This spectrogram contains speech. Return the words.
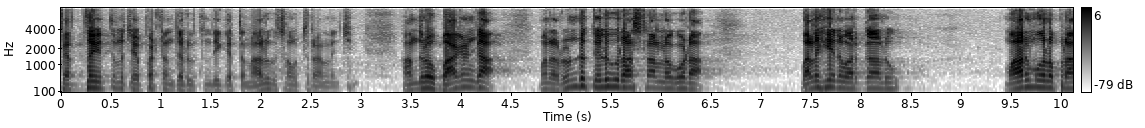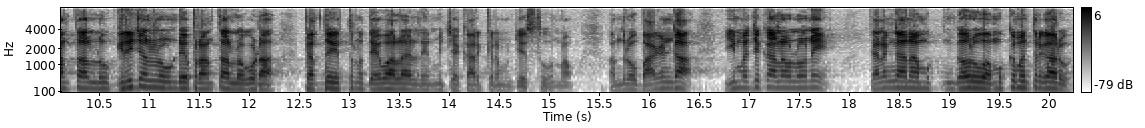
పెద్ద ఎత్తున చేపట్టడం జరుగుతుంది గత నాలుగు సంవత్సరాల నుంచి. అందులో భాగంగా మన రెండు తెలుగు రాష్ట్రాల్లో కూడా బలహీన వర్గాలు మారుమూల ప్రాంతాల్లో గిరిజనులు ఉండే ప్రాంతాల్లో కూడా పెద్ద ఎత్తున దేవాలయాలు నిర్మించే కార్యక్రమం చేస్తూ ఉన్నాం. అందులో భాగంగా ఈ మధ్యకాలంలోనే తెలంగాణ ము- గౌరవ ముఖ్యమంత్రి గారు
